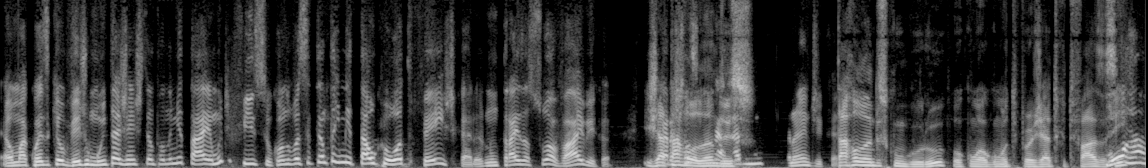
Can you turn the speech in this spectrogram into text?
é uma coisa que eu vejo muita gente tentando imitar. É muito difícil. Quando você tenta imitar o que o outro fez, cara, não traz a sua vibe, cara. Já cara, tá rolando isso. Grande, cara. Tá rolando isso com o Guru ou com algum outro projeto que tu faz assim? Porra,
